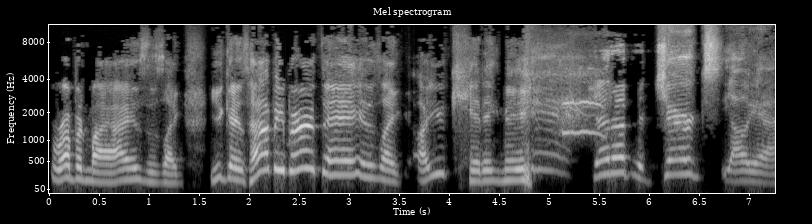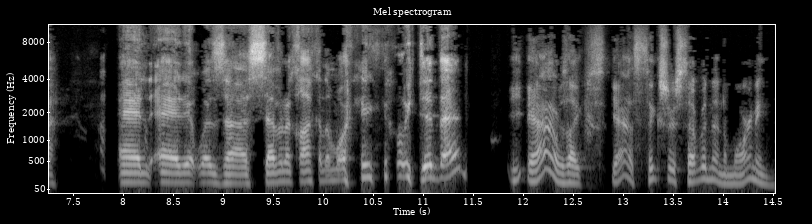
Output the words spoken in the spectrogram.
rubbing my eyes. It's like, you guys, happy birthday! It's like, are you kidding me? Shut up, you jerks! Oh yeah, and and it was uh, seven o'clock in the morning. we did that. Yeah, it was like yeah, six or seven in the morning.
